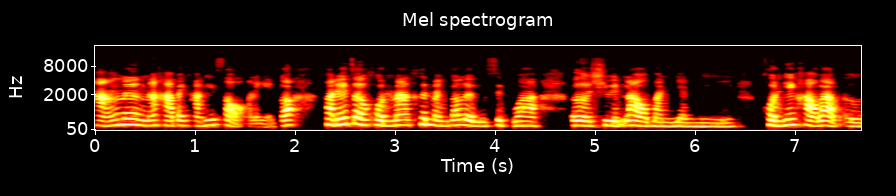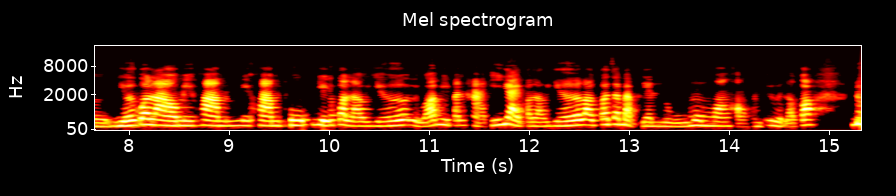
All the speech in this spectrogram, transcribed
ครั้งหนึ่งนะคะ เป็นครั้งที่สองอะไรเงี้ย ก็พอได้เจอคนมากขึ้นมันก็เลยรู้สึกว่า เออชีวิตเรามันยังมี คนที่เขาแบบ เออ เยอะกว่าเรามีความมีความทุกข์เยอะกว่าเราเยอะ หรือว่ามีปัญหาที่ใหญ่กว่าเราเยอะ เราก็จะแบบเรียนรู้มุมมองของคนอื่น แล้วก็ดู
